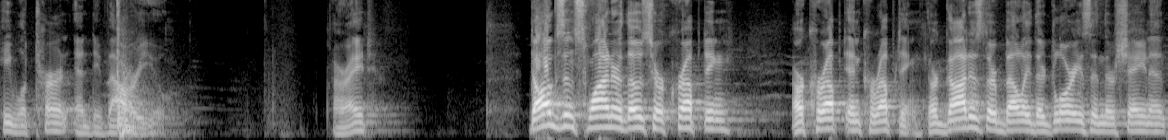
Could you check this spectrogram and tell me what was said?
He will turn and devour you. All right? Dogs and swine are those who are corrupting, are corrupt and corrupting. Their God is their belly, their glory is in their shame, and,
